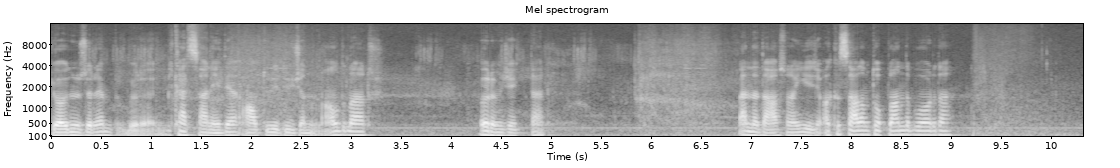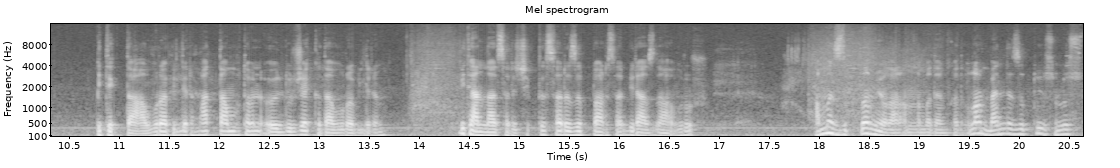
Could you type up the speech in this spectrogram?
Gördüğünüz üzere böyle birkaç saniyede 600-700 canını aldılar. Örümcekler. Ben de daha sonra gideceğim. Akıl sağlığım toplandı bu arada. Bir tık daha vurabilirim. Hatta muhtemelen öldürecek kadar vurabilirim. Bir tane daha sarı çıktı. Sarı zıplarsa biraz daha vurur. Ama zıplamıyorlar anlamadığım kadar. Ulan ben de zıplıyorsunuz.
